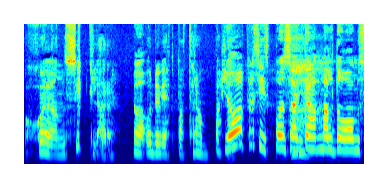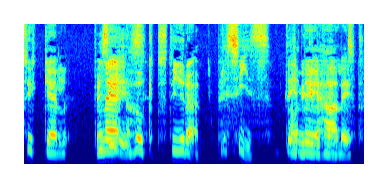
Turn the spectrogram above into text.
sköncyklar. Ja. Och du vet bara trampar. så. Ja precis, på en sån här gammal damcykel med Precis. högt styre. Precis. Det är ja, mycket det är härligt.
